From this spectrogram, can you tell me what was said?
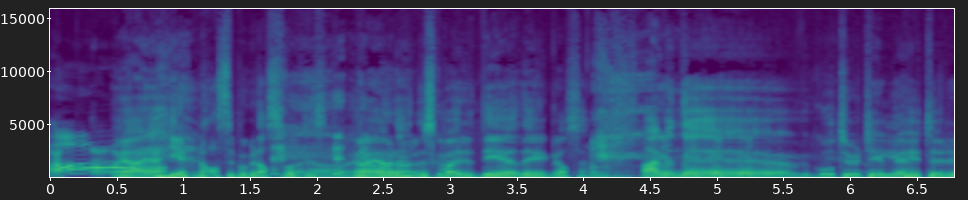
åh! Jeg er helt nazi på glass, faktisk. Ja, jeg er det. Det skal være det det glasset. Nei, men eh, god tur til hytter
